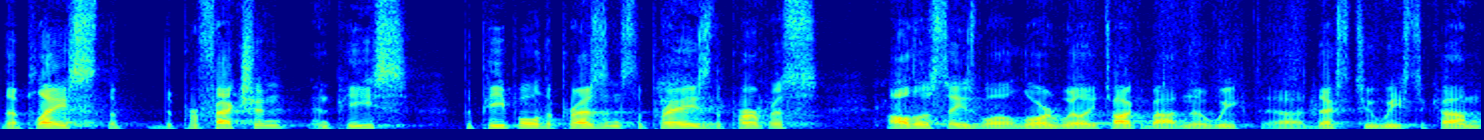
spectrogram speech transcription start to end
the place, the, the perfection and peace, the people, the presence, the praise, the purpose, all those things will, Lord willing, talk about in the week, uh, next two weeks to come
